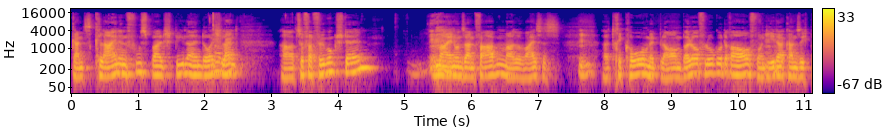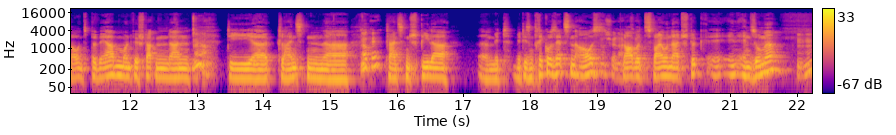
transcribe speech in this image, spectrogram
ganz kleinen Fußballspieler in Deutschland okay. äh, zur Verfügung stellen immer in unseren Farben, also weißes mhm. äh, Trikot mit blauem Böllhoff-Logo drauf und mhm. jeder kann sich bei uns bewerben und wir statten dann ja. die äh, kleinsten, äh, okay. kleinsten Spieler äh, mit, mit diesen Trikotsätzen aus. Ich glaube 200 Stück in, in Summe. Mhm.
